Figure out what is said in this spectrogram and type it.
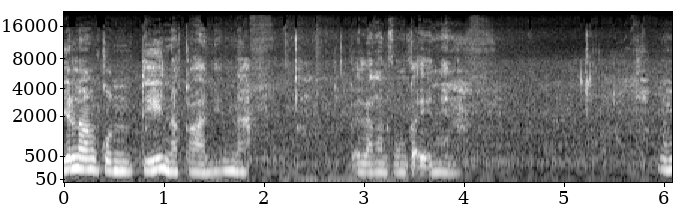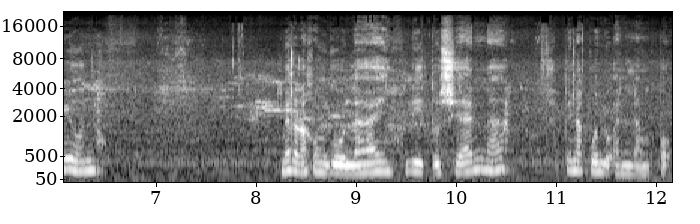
Yun lang ang kunti na kanin na kailangan kong kainin. Ngayon, meron akong gulay. Litos yan na pinakuluan lang po.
